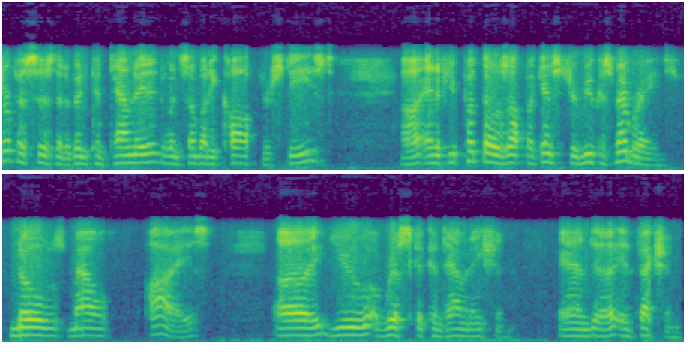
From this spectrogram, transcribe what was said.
surfaces that have been contaminated when somebody coughed or sneezed. Uh, and if you put those up against your mucous membranes, nose, mouth, eyes, uh, you risk a contamination and uh, infection.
